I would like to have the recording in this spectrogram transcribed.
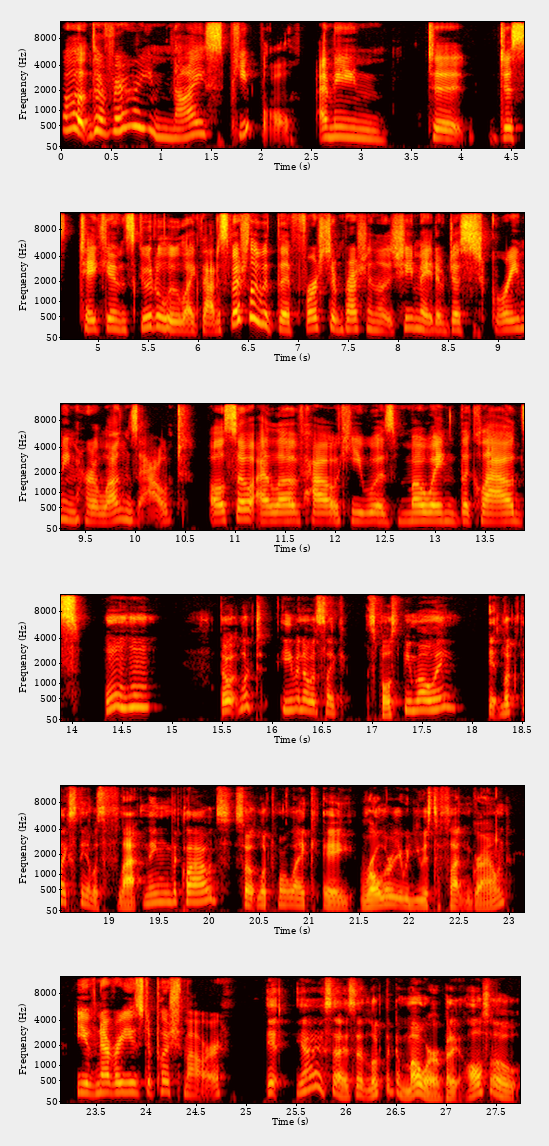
Well, they're very nice people. I mean, to just take in Scootaloo like that, especially with the first impression that she made of just screaming her lungs out. Also, I love how he was mowing the clouds. Mm-hmm. Though it looked, even though it's like supposed to be mowing, it looked like something that was flattening the clouds. So it looked more like a roller you would use to flatten ground. You've never used a push mower. It, yeah, I said, I said it looked like a mower, but it also,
